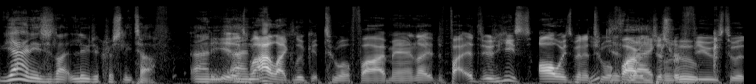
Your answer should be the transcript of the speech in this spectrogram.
Jan is like ludicrously tough, and, He is. and Well, I like Luke at 205, man. Like, I- dude, he's always been at You just 205. like just Luke. refused to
